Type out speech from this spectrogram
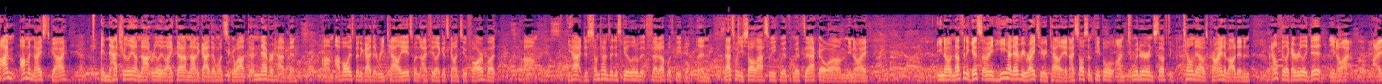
I'm I'm a nice guy, and naturally I'm not really like that. I'm not a guy that wants to go out there. I never have been. Um, I've always been a guy that retaliates when I feel like it's gone too far. But um, yeah, just sometimes I just get a little bit fed up with people, and that's what you saw last week with with Zacho. Um, you know, I you know, nothing against him. I mean, he had every right to retaliate. And I saw some people on Twitter and stuff to, telling me I was crying about it, and I don't feel like I really did. You know, I, I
